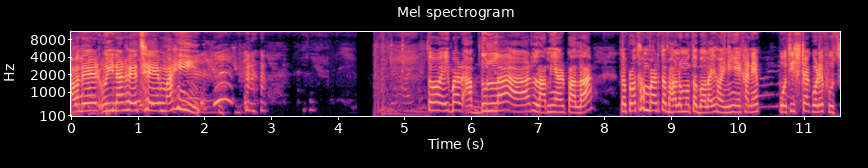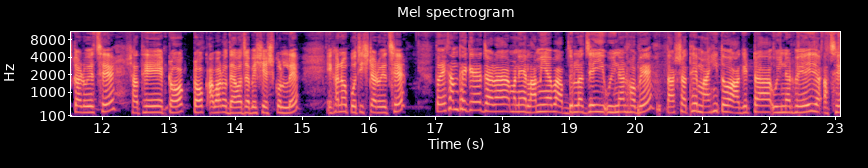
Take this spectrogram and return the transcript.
আমাদের উইনার হয়েছে মাহি। তো এইবার আব্দুল্লাহ আর লামিয়ার পালা। তো প্রথমবার তো ভালো মতো বলাই হয়নি। এখানে পঁচিশটা করে ফুচকা রয়েছে, সাথে টক টক আবারও দেওয়া যাবে শেষ করলে। এখানেও পঁচিশটা রয়েছে। তো এখান থেকে যারা মানে লামিয়া বা আবদুল্লাহ যেই উইনার হবে, তার সাথে মাহি তো আগেরটা উইনার হয়েই আছে।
